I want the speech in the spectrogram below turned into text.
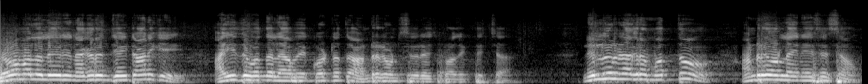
దోమలు లేని నగరం చేయటానికి ఐదు వందల యాభై కోట్లతో అండర్ గ్రౌండ్ సివరేజ్ ప్రాజెక్ట్ తెచ్చా. నెల్లూరు నగరం మొత్తం అండర్ గ్రౌండ్ లైన్ వేసేసాం.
